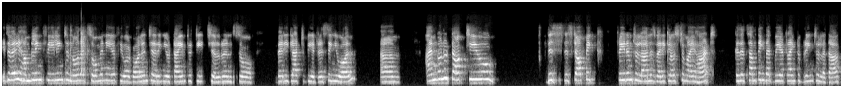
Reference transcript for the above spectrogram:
it's a very humbling feeling to know that so many of you are volunteering your time to teach children. So, very glad to be addressing you all. Um, I'm going to talk to you this this topic freedom to learn is very close to my heart because it's something that we are trying to bring to ladakh.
